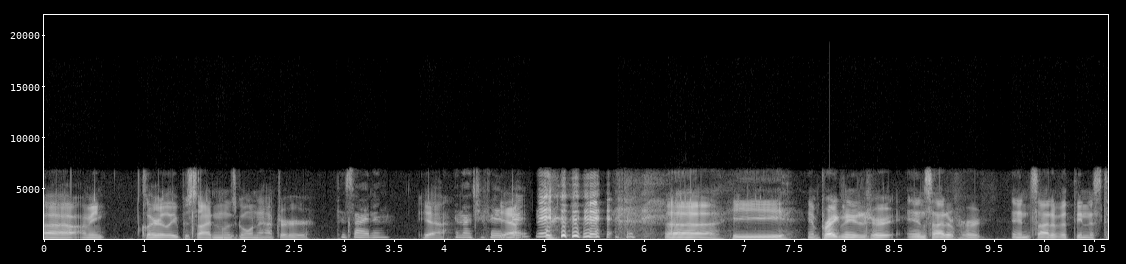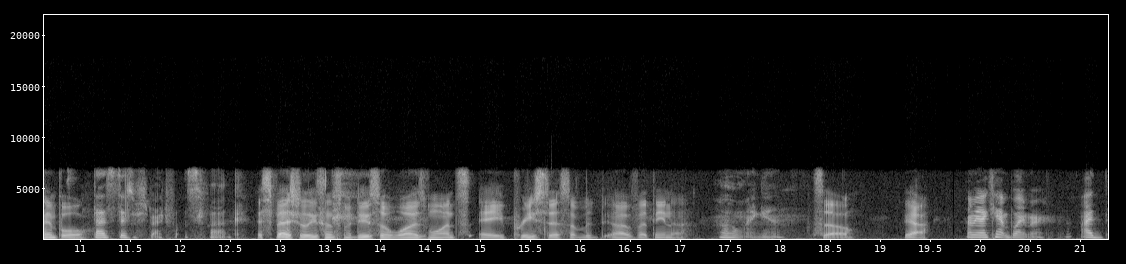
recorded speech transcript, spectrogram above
Uh, I mean, clearly Poseidon was going after her. Poseidon. Yeah. And that's your Yeah. favorite? Uh, he impregnated her inside of her inside of Athena's temple, that's disrespectful as fuck. especially since Medusa was once a priestess of of Athena. Oh my god. So, yeah. I mean, I can't blame her. I'd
